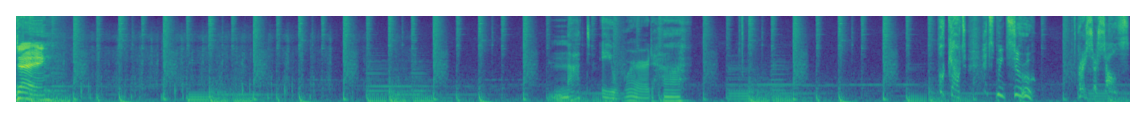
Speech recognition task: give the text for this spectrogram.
Dang. Not a word, huh? Look out! It's Mitsuru! Brace yourselves!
